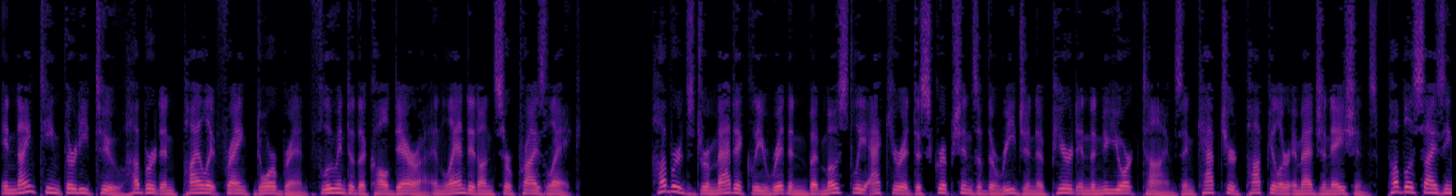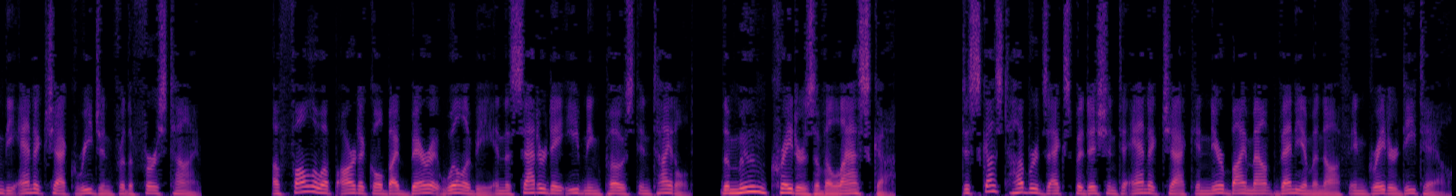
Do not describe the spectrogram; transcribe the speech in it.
In 1932 Hubbard and pilot Frank Dorbrandt flew into the caldera and landed on Surprise Lake. Hubbard's dramatically written but mostly accurate descriptions of the region appeared in The New York Times and captured popular imaginations, publicizing the Aniakchak region for the first time. A follow-up article by Barrett Willoughby in the Saturday Evening Post entitled, "'The Moon Craters of Alaska' discussed Hubbard's expedition to Aniakchak and nearby Mount Veniaminof in greater detail.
